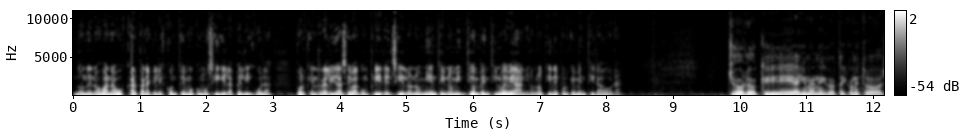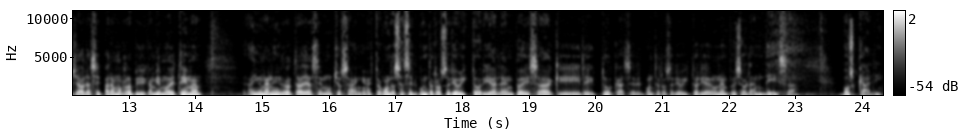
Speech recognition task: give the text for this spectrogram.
donde nos van a buscar para que les contemos cómo sigue la película, porque en realidad se va a cumplir. El cielo no miente y no mintió en 29 años, no tiene por qué mentir ahora. Yo lo que hay una anécdota, y con esto ya ahora separamos rápido y cambiamos de tema. Hay una anécdota de hace muchos años. Esto, cuando se hace el puente Rosario Victoria, la empresa que le toca hacer el puente Rosario Victoria es una empresa holandesa, Boscali.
